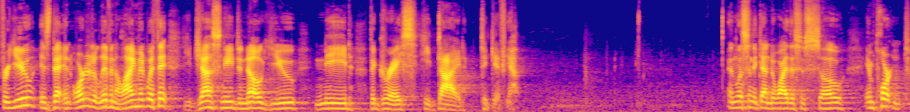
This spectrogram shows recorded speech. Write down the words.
for you is that in order to live in alignment with it, you just need to know you need the grace he died to give you. And listen again to why this is so important.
